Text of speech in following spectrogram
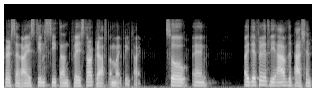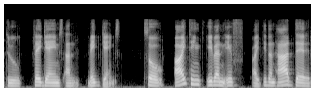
person, I still sit and play StarCraft on my free time. So um, I definitely have the passion to play games and make games. So I think even if I didn't have the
